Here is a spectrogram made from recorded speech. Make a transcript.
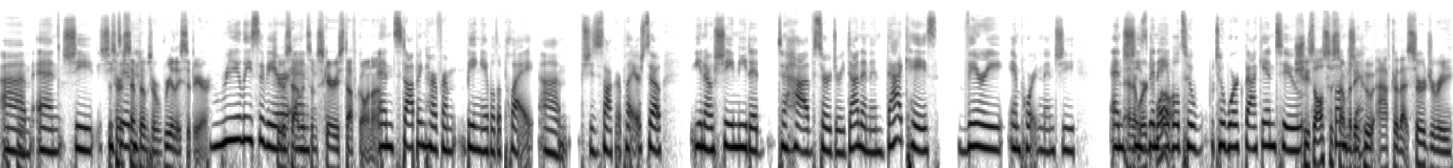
Um and she she her symptoms are really severe. really severe. She was having and some scary stuff going on. and stopping her from being able to play. Um, she's a soccer player, so you know she needed to have surgery done, and in that case, very important. And she and, And she's been well. able to to work back into. She's also somebody who, after that surgery,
